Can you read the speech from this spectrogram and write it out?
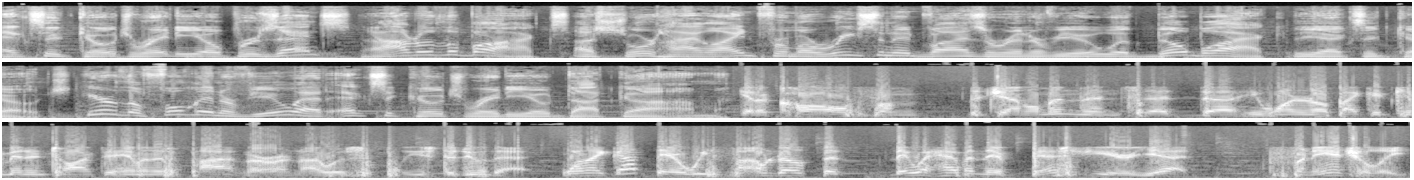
Exit Coach Radio presents Out of the Box, a short highlight from a recent advisor interview with Bill Black, the Exit Coach. Hear the full interview at exitcoachradio.com. Get a call from the gentleman and said uh, he wanted to know if I could come in and talk to him and his partner, and I was pleased to do that. When I got there, we found out that they were having their best year yet, financially,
